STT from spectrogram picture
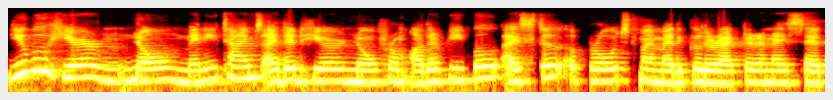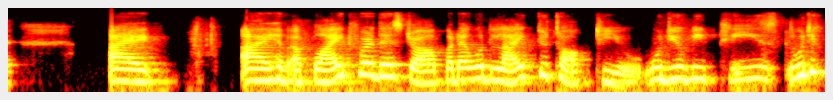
You will hear no many times. I did hear no from other people. I still approached my medical director and i said i i have applied for this job but i would like to talk to you. Would you be pleased would you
